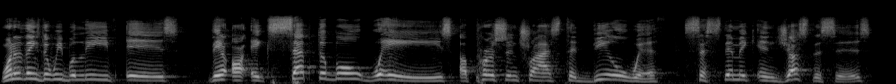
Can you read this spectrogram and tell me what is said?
One of the things that we believe is there are acceptable ways a person tries to deal with systemic injustices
